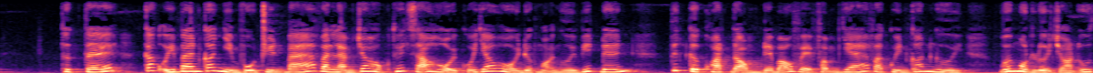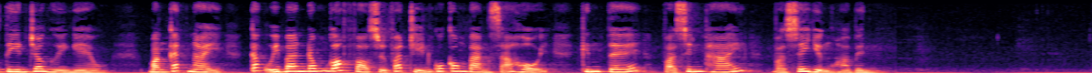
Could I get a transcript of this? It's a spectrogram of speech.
Thực tế, các ủy ban có nhiệm vụ truyền bá và làm cho học thuyết xã hội của giáo hội được mọi người biết đến, tích cực hoạt động để bảo vệ phẩm giá và quyền con người với một lựa chọn ưu tiên cho người nghèo. Bằng cách này, các ủy ban đóng góp vào sự phát triển của công bằng xã hội, kinh tế và sinh thái và xây dựng hòa bình.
